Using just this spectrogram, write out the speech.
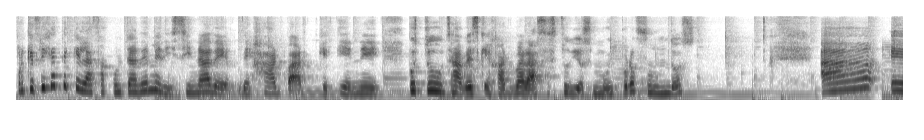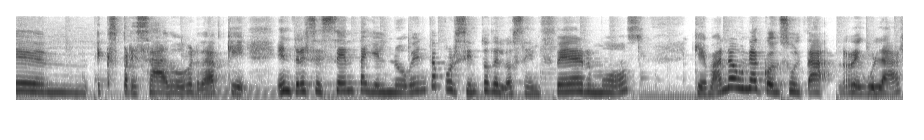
Porque fíjate que la Facultad de Medicina de, Harvard, que tiene, pues tú sabes que Harvard hace estudios muy profundos, ha em, expresado, ¿verdad?, que entre el 60 y el 90% de los enfermos que van a una consulta regular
